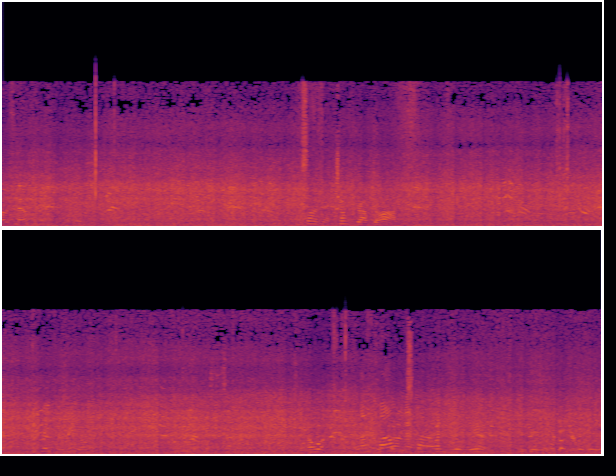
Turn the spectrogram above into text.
The snow? As long that chunk dropped off. Oh, what? Cloudy It's on that sky. one little. We'll do it when we're done here. We'll go around.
